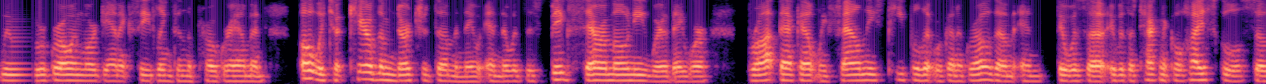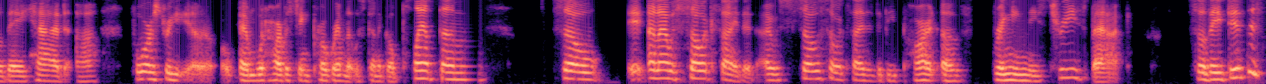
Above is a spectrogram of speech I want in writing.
we were growing organic seedlings in the program. And oh, we took care of them, nurtured them, and they and there was this big ceremony where they were brought back out and we found these people that were going to grow them and there was a it was a technical high school so they had a forestry uh, and wood harvesting program that was going to go plant them so, it, and I was so excited. I was so, so excited to be part of bringing these trees back. So they did this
